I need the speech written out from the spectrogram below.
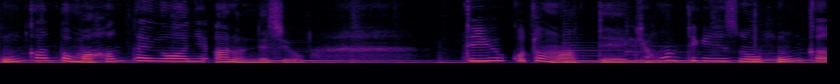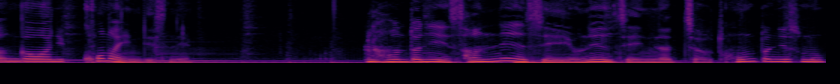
本館と真反対側にあるんですよ。っていうこともあって基本的にその本館側に来ないんですね。本当に3年生4年生になっちゃうと本当にその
